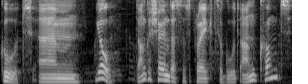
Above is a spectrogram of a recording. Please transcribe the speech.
Gut, ähm, jo, Dankeschön, dass das Projekt so gut ankommt.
